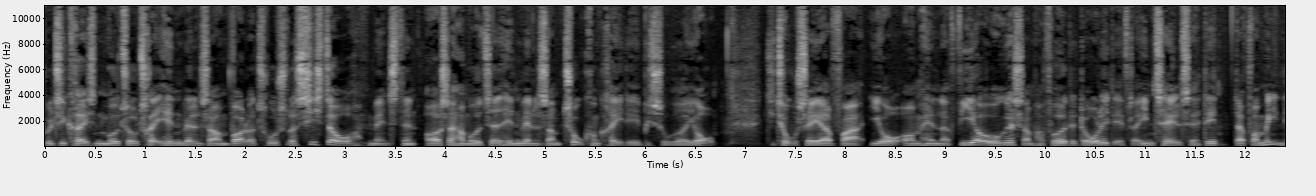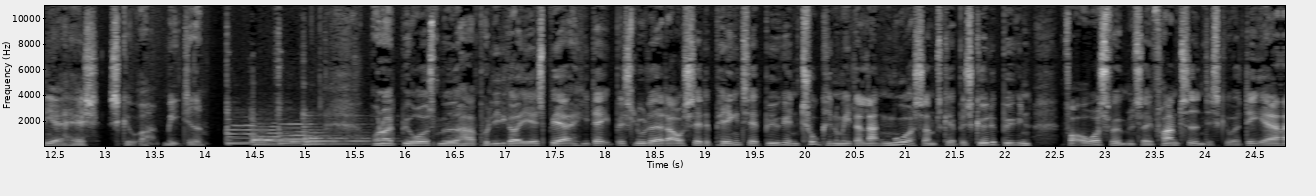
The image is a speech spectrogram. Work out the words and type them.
Politikredsen modtog tre henvendelser om vold og trusler sidste år, mens den også har modtaget henvendelser om to konkrete episoder i år. De to sager fra i år omhandler fire unge, som har fået det dårligt efter indtagelse af det, der formentlig er hash, skriver mediet. Under et byrådsmøde har politikere i Esbjerg i dag besluttet at afsætte penge til at bygge en 2 km lang mur, som skal beskytte byen fra oversvømmelser i fremtiden, det skriver DR.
